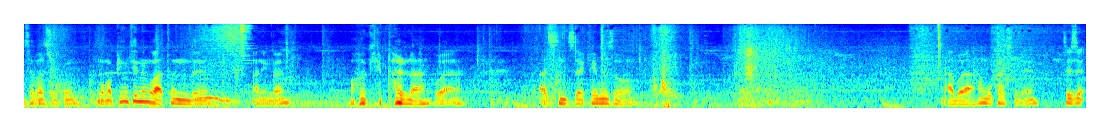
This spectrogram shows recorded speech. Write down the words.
잡아주고. 뭔가 핑 튀는 것 같았는데 아닌가? 어 개빨라. 뭐야. 아 진짜 개무서워. 아 뭐야. 항복하시네. 이제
